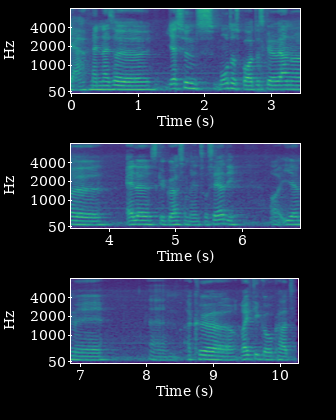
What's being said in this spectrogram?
Ja, men altså, øh, jeg synes motorsport, det skal være noget, øh, alle skal gøre, som er interesseret i. Og i og med øh, at køre rigtig go-kart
